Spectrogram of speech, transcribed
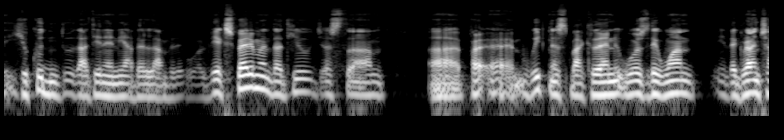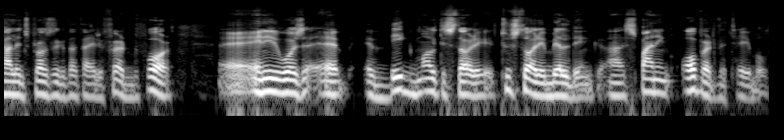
you couldn't do that in any other lab in the world. The experiment that you just um, uh, uh, witnessed back then was the one in the Grand Challenge project that I referred before. Uh, and it was a, a big multi-story, two-story building uh, spanning over the tables,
